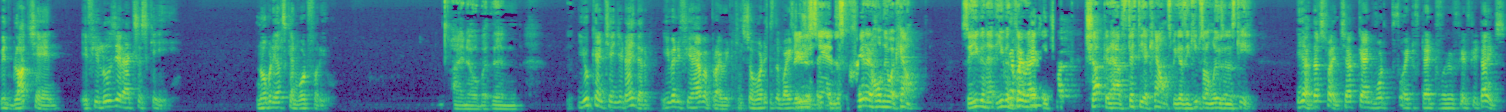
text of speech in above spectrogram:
with blockchain, if you lose your access key, nobody else can vote for you. I know, but then You can change it either, even if you have a private key. So what is the why? So you're just saying, just create a whole new account. So you can you can Yeah, theoretically Chuck, Chuck can have 50 accounts because he keeps on losing his key. Yeah, that's fine. Chuck can't vote for it 10 to 50 times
